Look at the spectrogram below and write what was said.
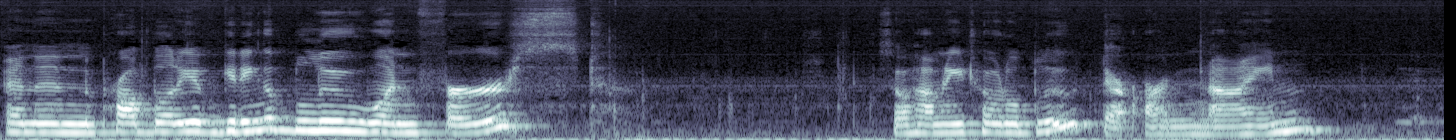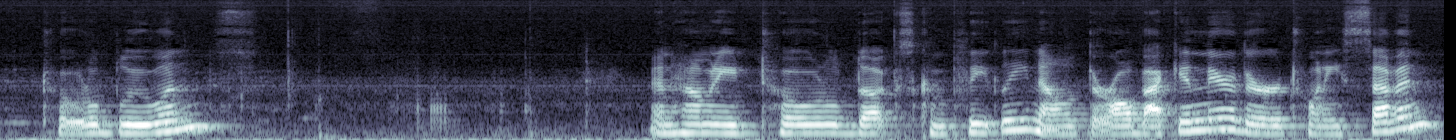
And then the probability of getting a blue one first. So how many total blue? There are nine total blue ones. And how many total ducks completely? Now that they're all back in there, there are 27.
